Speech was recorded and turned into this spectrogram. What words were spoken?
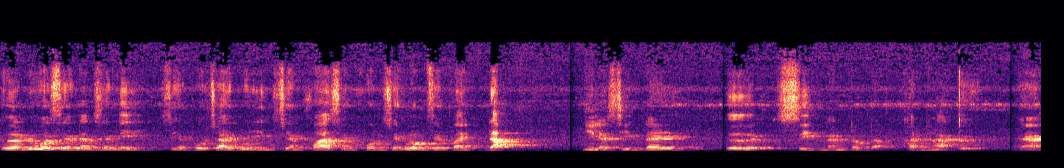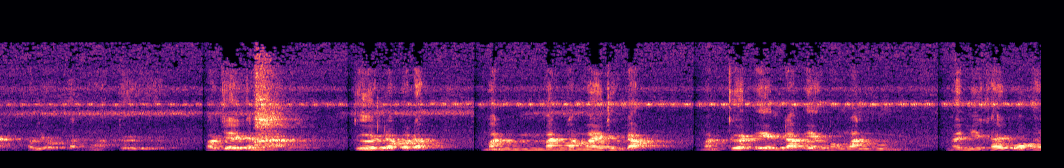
เกิดรู้ว่าเสียงนั้นเสียงนี้ เสียงผู้ชายผู้หญิงเสียงฟ้าเสียงฝนเสียงลมเสียงไฟดับ นี่แหละสิ่งใดเกิดสิ่งนั้นต้องดับขันห้าเกิดนะเขาเรียกขันห้าเกิด เข้าใจขันห้าเกิดแล้วก็ดับ มันมันทำไมถึงดับ มันเกิดเองดับเองของมัน ไม่มีใครบอกให้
